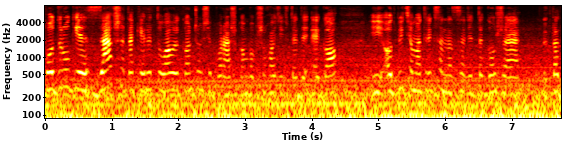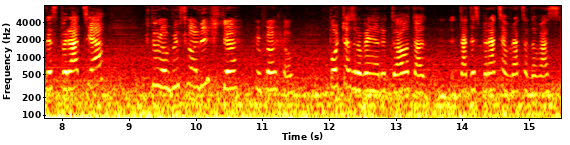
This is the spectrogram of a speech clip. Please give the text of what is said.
Po drugie, zawsze takie rytuały kończą się porażką, bo przychodzi wtedy ego i odbicie Matrixa na zasadzie tego, że ta desperacja, którą wysłaliście, przepraszam, podczas robienia rytuału, ta, ta desperacja wraca do Was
